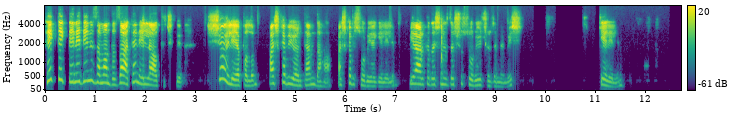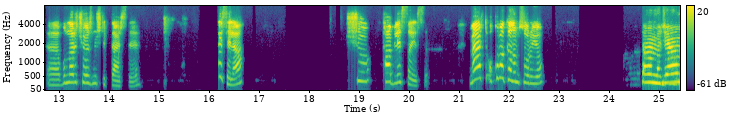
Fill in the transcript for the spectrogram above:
tek tek denediğiniz zaman da zaten 56 çıkıyor. Şöyle yapalım. Başka bir yöntem daha. Başka bir soruya gelelim. Bir arkadaşınız da şu soruyu çözememiş. Gelelim. Ee, bunları çözmüştük derste. Mesela şu tablet sayısı. Mert oku bakalım soruyu. Tamam hocam.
